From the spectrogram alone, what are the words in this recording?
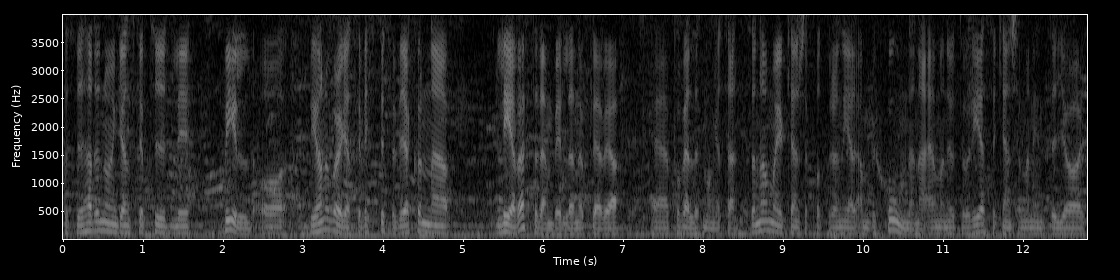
Så att vi hade nog en ganska tydlig bild och det har nog varit ganska viktigt för vi har kunnat leva efter den bilden upplever jag på väldigt många sätt. Sen har man ju kanske fått dra ner ambitionerna. Är man ute och reser kanske man inte gör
